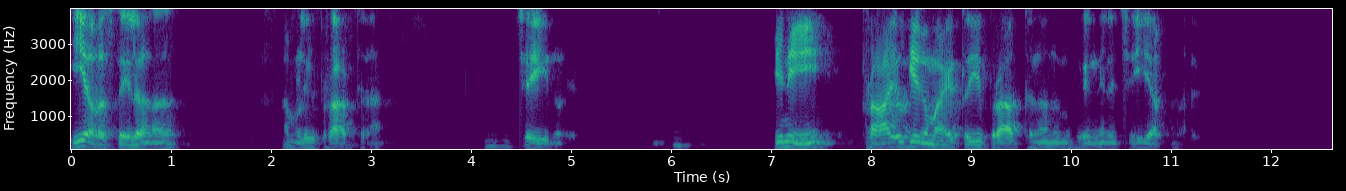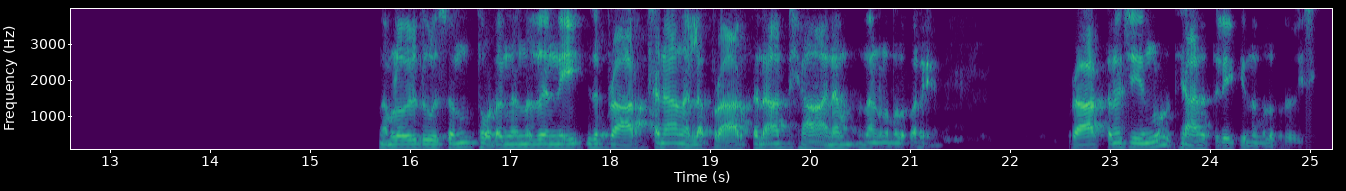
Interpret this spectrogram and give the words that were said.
ഈ അവസ്ഥയിലാണ് നമ്മൾ ഈ പ്രാർത്ഥന ചെയ്യുന്നത്. ഇനി പ്രായോഗികമായിട്ട് ഈ പ്രാർത്ഥന നമുക്ക് എങ്ങനെ ചെയ്യാം? നമ്മൾ ഒരു ദിവസം തുടങ്ങുന്നത് തന്നെ ഇത് പ്രാർത്ഥന എന്നല്ല പ്രാർത്ഥന ധ്യാനം എന്നാണ് നമ്മൾ പറയുന്നത്. പ്രാർത്ഥന ചെയ്യുന്നു ധ്യാനത്തിലേക്ക് നമ്മൾ പ്രവേശിക്കുന്നു.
